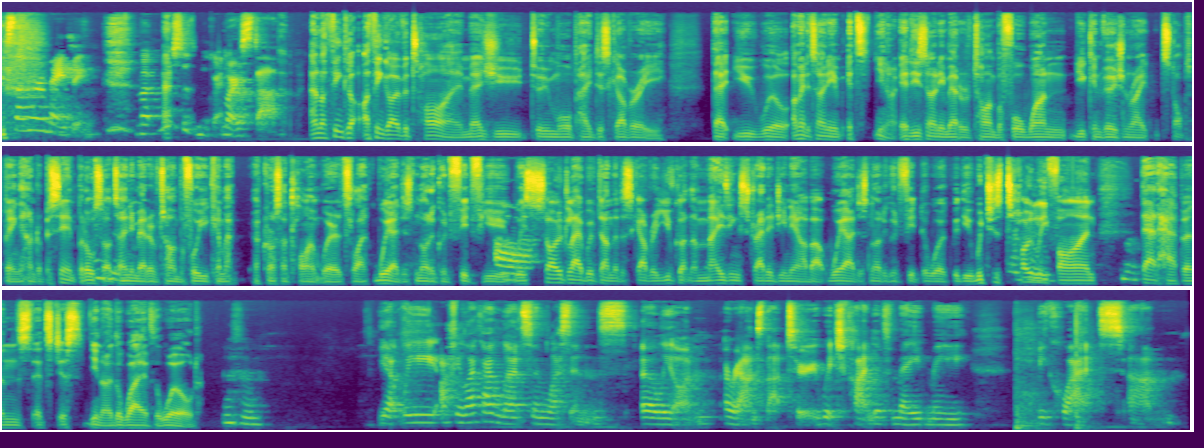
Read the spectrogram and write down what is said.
some are amazing. Mo- Most of them are great. Most are. and i think i think over time as you do more paid discovery that you will i mean it's only it's you know it is only a matter of time before one your conversion rate stops being 100% but also it's only a matter of time before you come ac- across a client where it's like we are just not a good fit for you. We're so glad we've done the discovery. You've got an amazing strategy now about we are just not a good fit to work with you which is totally fine. That happens. It's just you know the way of the world. Hmm Yeah, we. I feel like i learned some lessons early on around that too, which kind of made me be quite um,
